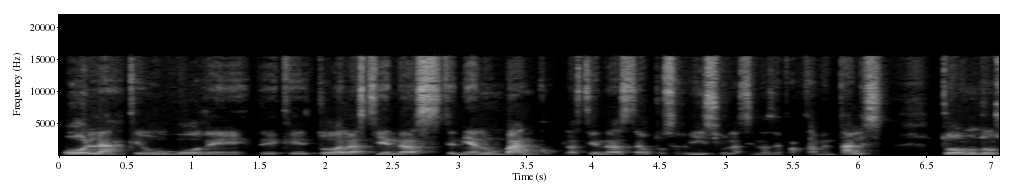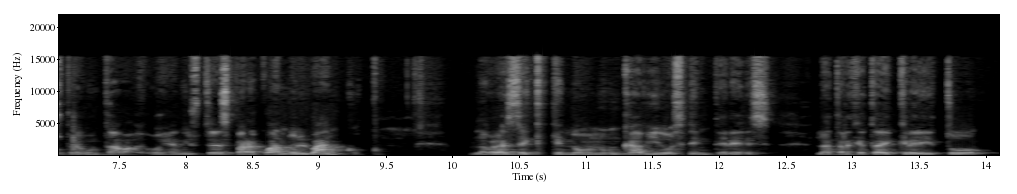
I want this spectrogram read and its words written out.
ola que hubo de, de, que todas las tiendas tenían un banco, las tiendas de autoservicio, las tiendas departamentales? Todo el mundo nos preguntaba, oigan, ¿y ustedes para cuándo el banco? La verdad es de que no, nunca ha habido ese interés. La tarjeta de crédito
